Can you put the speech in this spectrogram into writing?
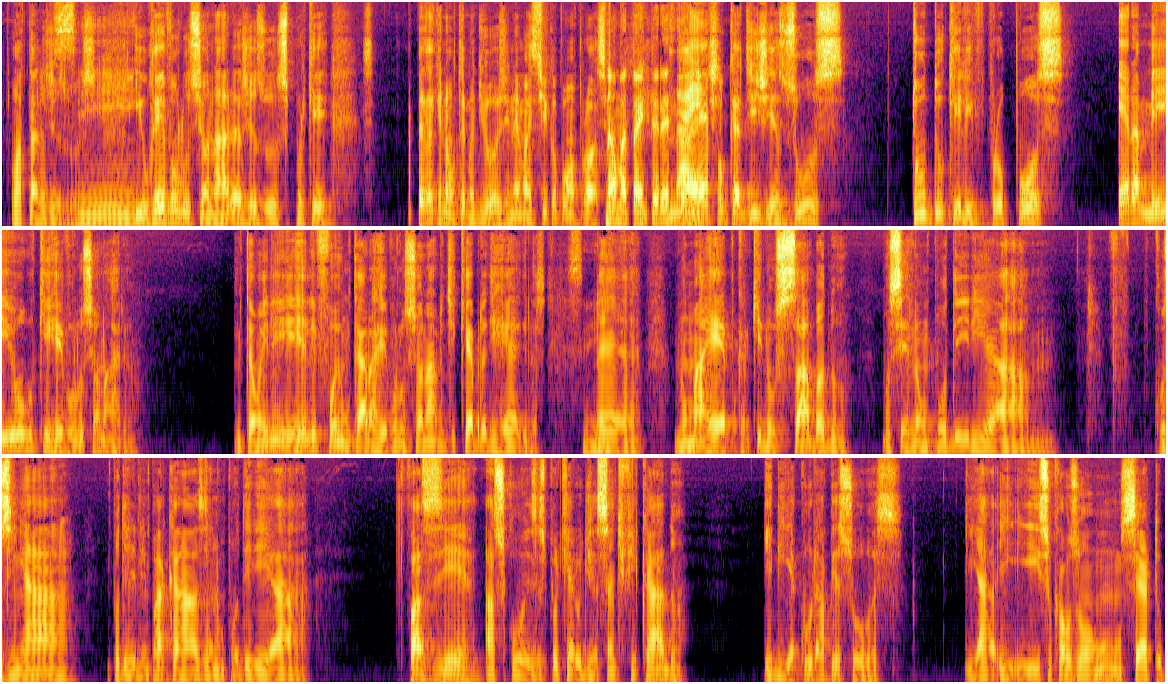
O atalho é Jesus. Sim. E o revolucionário é Jesus, porque, apesar que não é o tema de hoje, né? Mas fica para uma próxima. Não, mas tá interessante. Na época de Jesus, tudo que ele propôs era meio que revolucionário. Então ele, ele foi um cara revolucionário de quebra de regras. É, numa época que no sábado você não poderia hum, cozinhar, não poderia limpar a casa, não poderia fazer as coisas porque era o dia santificado, ele ia curar pessoas. E, a- e- e isso causou um certo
